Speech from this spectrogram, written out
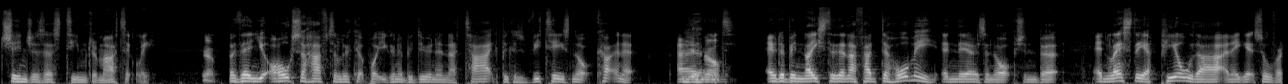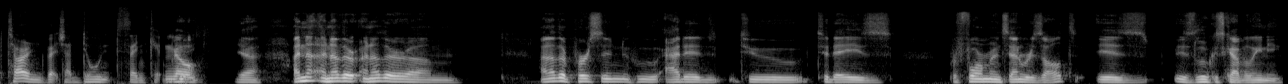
changes this team dramatically. Yeah. But then you also have to look at what you're going to be doing in attack because Vite's not cutting it. Yeah. No. it would have been nice to then have had Dajome in there as an option, but unless they appeal that and it gets overturned, which I don't think it No. would. Yeah, An- another another um another person who added to today's performance and result is is Lucas Cavallini.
